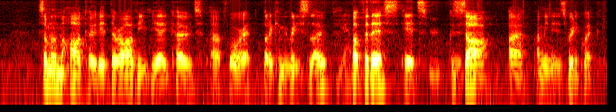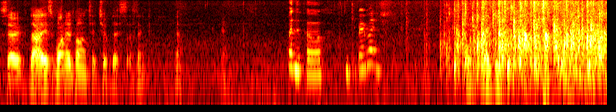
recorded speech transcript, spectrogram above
some of them are hard coded. There are VBA codes uh, for it, but it can be really slow. Yeah. But for this, it's because it's R. Uh, I mean, it's really quick. So that is one advantage of this, I think. Yeah. Wonderful. Thank you very much. Thank you.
